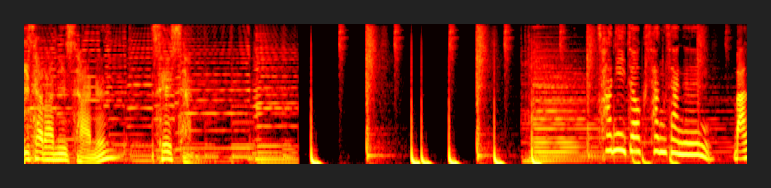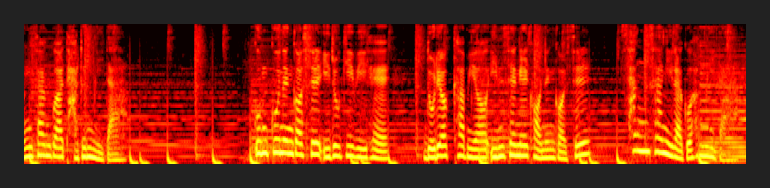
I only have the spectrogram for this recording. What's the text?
이 사람이 사는 세상. 창의적 상상은 망상과 다릅니다. 꿈꾸는 것을 이루기 위해 노력하며 인생을 거는 것을 상상이라고 합니다.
